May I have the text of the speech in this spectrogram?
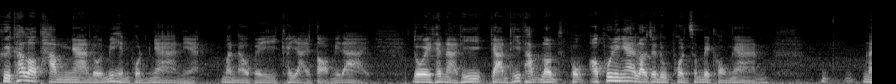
คือถ้าเราทำงานโดยไม่เห็นผลงานเนี่ยมันเอาไปขยายต่อไม่ได้ โดยขณะที่การที่ทำเราผมเอาพูดง่ายๆเราจะดูผลสำเร็จของงาน ใน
